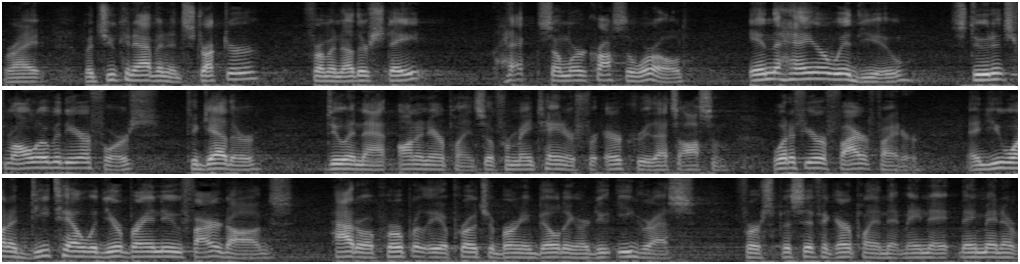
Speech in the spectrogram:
right? But you can have an instructor from another state, heck, somewhere across the world, in the hangar with you, students from all over the Air Force together doing that on an airplane. So for maintainers, for aircrew, that's awesome. What if you're a firefighter and you want to detail with your brand new fire dogs how to appropriately approach a burning building or do egress for a specific airplane that may they may never,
